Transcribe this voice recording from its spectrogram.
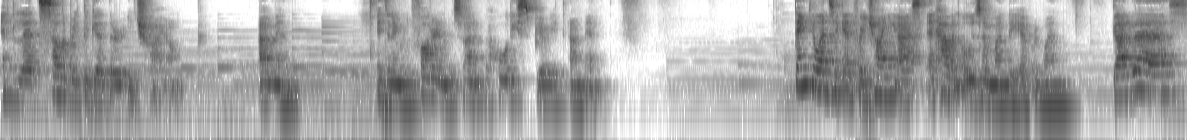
and let's celebrate together in triumph. Amen. In the name of the Father, and of the Son, and of the Holy Spirit. Amen. Thank you once again for joining us and have an awesome Monday, everyone. God bless.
